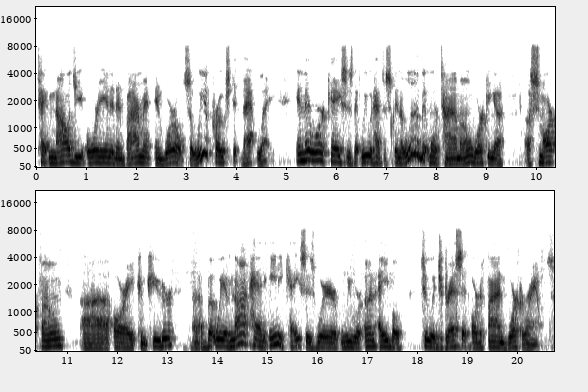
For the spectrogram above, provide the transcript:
technology oriented environment and world. So we approached it that way. And there were cases that we would have to spend a little bit more time on working a, a smartphone uh, or a computer. Uh, but we have not had any cases where we were unable to address it or to find workarounds.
